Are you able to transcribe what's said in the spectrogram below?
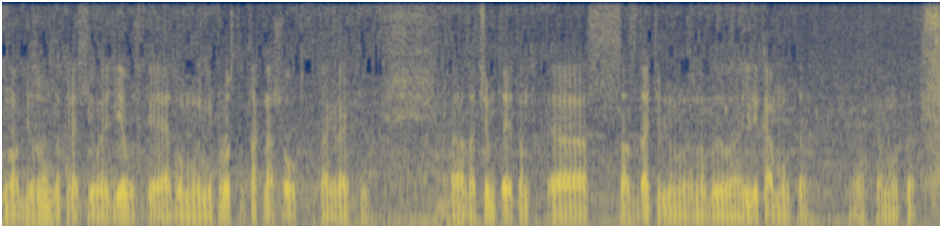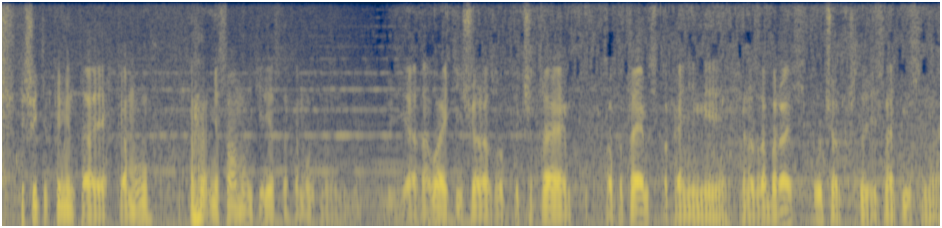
но безумно красивая девушка. Я думаю, не просто так нашел эту фотографию. А зачем-то это э, создателю нужно было или кому-то. Э, кому-то. Пишите в комментариях, кому. Мне самому интересно, кому это нужно. Друзья, давайте еще разок почитаем. Попытаемся, по крайней мере, разобрать. Вот что здесь написано.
